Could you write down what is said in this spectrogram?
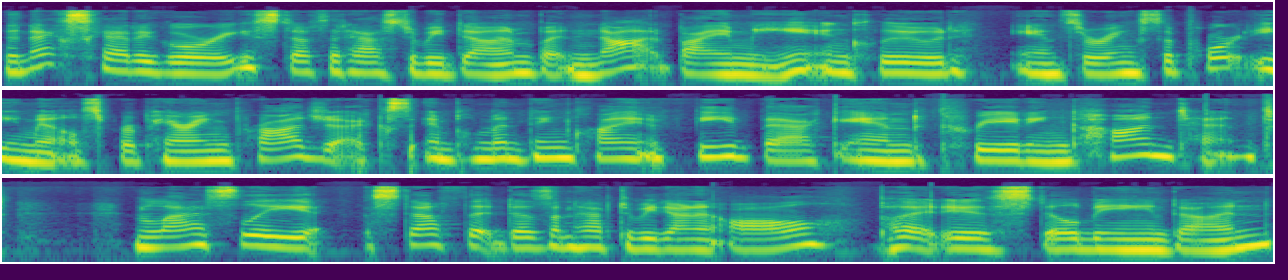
The next category, stuff that has to be done but not by me, include answering support emails, preparing projects, implementing client feedback, and creating content. And lastly, stuff that doesn't have to be done at all, but is still being done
